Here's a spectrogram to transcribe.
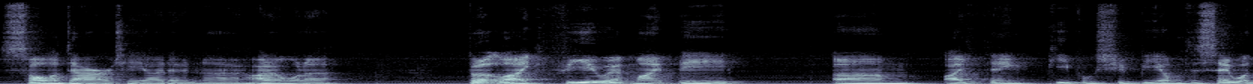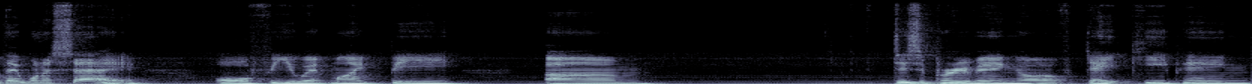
solidarity. I don't know. I don't want to. But, like, for you, it might be. Um, I think people should be able to say what they want to say. Or for you, it might be um, disapproving of gatekeeping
